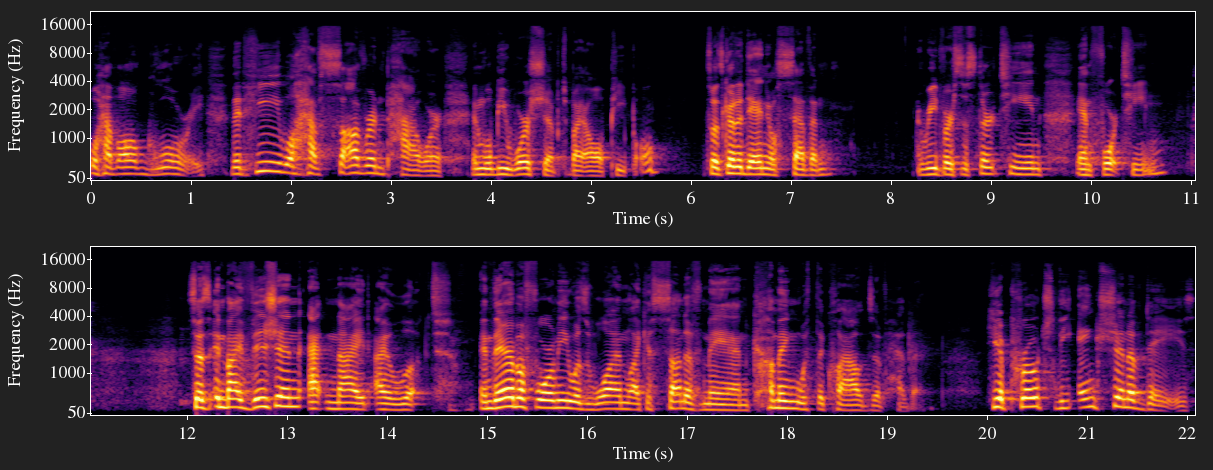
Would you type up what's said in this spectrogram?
will have all glory, that he will have sovereign power and will be worshiped by all people. So let's go to Daniel 7 read verses 13 and 14. It says, In my vision at night I looked, and there before me was one like a son of man coming with the clouds of heaven. He approached the Ancient of Days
